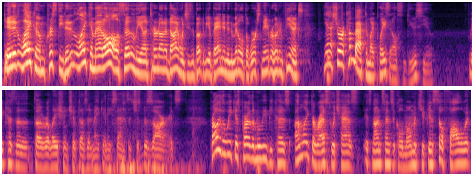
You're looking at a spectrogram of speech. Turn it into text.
didn't like him, Christy didn't like him at all. Suddenly, uh, turned on a dime when she's about to be abandoned in the middle of the worst neighborhood in Phoenix. Yeah, sure, come back to my place and I'll seduce you. because the the relationship doesn't make any sense. It's just bizarre. It's probably the weakest part of the movie because unlike the rest, which has its nonsensical moments, you can still follow it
